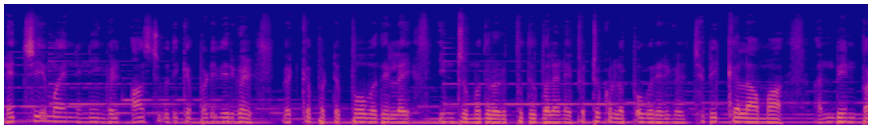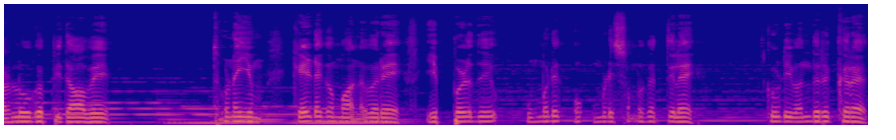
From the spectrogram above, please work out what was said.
நிச்சயமாய் நீங்கள் ஆசிர்வதிக்கப்படுவீர்கள். வெட்கப்பட்டு போவதில்லை. இன்று முதல் ஒரு புது பலனை பெற்றுக்கொள்ளப் போகிறீர்கள். ஜெபிக்கலாமா? அன்பின் பரலோக பிதாவே துணையும் கேடகமானவரே இப்பொழுது உம்முடைய உம்முடைய சமூகத்தில் கூடி வந்திருக்கிற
